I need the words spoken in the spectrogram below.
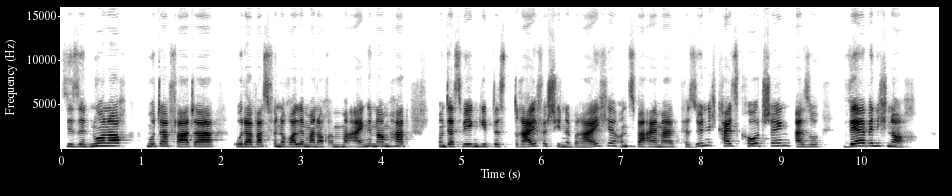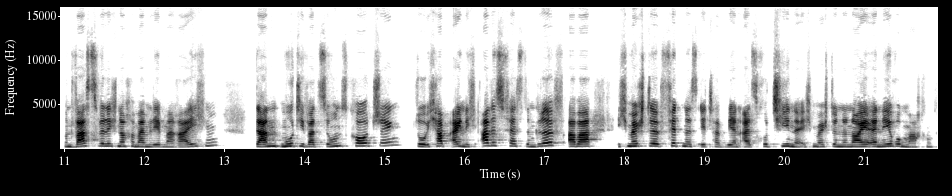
Sie sind nur noch Mutter, Vater oder was für eine Rolle man auch immer eingenommen hat. Und deswegen gibt es drei verschiedene Bereiche. Und zwar einmal Persönlichkeitscoaching, also wer bin ich noch und was will ich noch in meinem Leben erreichen? Dann Motivationscoaching. So, ich habe eigentlich alles fest im Griff, aber ich möchte Fitness etablieren als Routine. Ich möchte eine neue Ernährung machen.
